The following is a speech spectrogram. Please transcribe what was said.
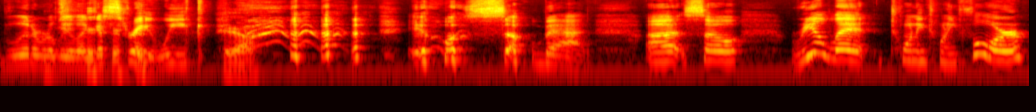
literally like a straight week. Yeah. it was so bad. Uh, so Real Lit 2024.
